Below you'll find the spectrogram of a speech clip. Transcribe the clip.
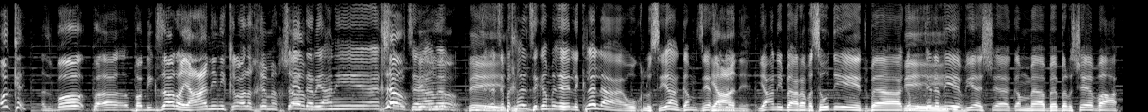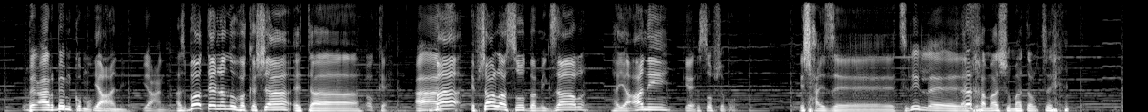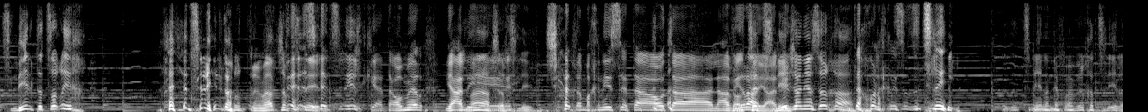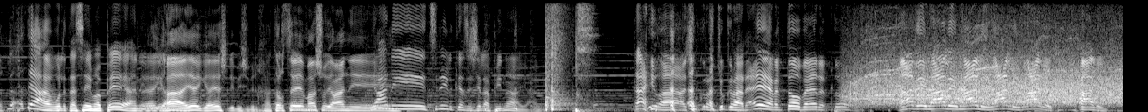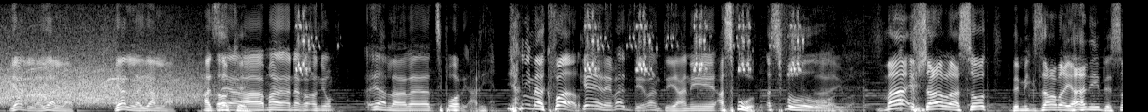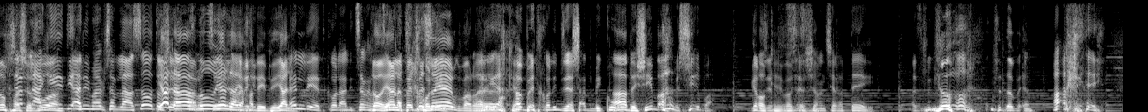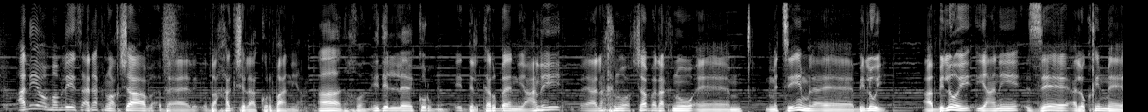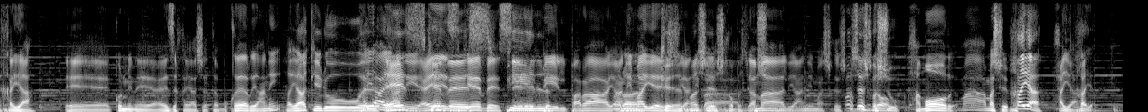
אוקיי, אז בוא, ב- במגזר היעני נקרא לכם עכשיו. בסדר, יעני, איך שאתה רוצה. בדיוק, אבל- זה-. בכלל, זה גם אה, לכלל האוכלוסייה, גם זה יכול יעני. להיות, יעני בערב הסעודית, גם בתל. אביב יש, אה, גם אה, בבאר שבע, בהרבה מקומות. יעני. יעני. אז בוא תן לנו בבקשה את ה... אוקיי. מה אפשר לעשות במגזר היעני כן. בסוף שבוע. יש לך איזה צליל... אה, תן לך משהו, מה אתה רוצה? צליל אתה צריך? צליל אתה רוצה, מה עכשיו צליל? זה צליל, כי אתה אומר, יעני, מה עכשיו צליל? שאתה מכניס את ה- אותה אתה לאווירה, רוצה יעני. צליל שאני אעשה לך? אתה יכול להכניס איזה צליל. איזה צליל, אני אף פעם מביא לך צליל. לא יודע, אבל תעשה עם הפה, אני... רגע, יודע. אה, רגע, יש לי בשבילך. אתה רוצה משהו, יעני... יעני צליל כזה של הפינה, יעני. איווה, שוכרן, שוכרן, ערב טוב, ערב טוב. אהלן, אהלן, אהלן, אהלן, אהלן. יאללה, יאללה, יאללה, יאללה. אז אוקיי. אה, מה אני אומר... יאללה, ציפור, יעני. יעני מהכפר. כן, הבנתי, הבנתי, יעני. אספור. איווה. מה אפשר לעשות במגזר היעני בסוף אפשר השבוע? להגיד, יעני, מה אפשר לעשות? או יאללה, שאתה נו, רוצה, יאללה, יא? חביבי, יאללה. אין לי את כל, אני צריך לא, לחזור יאללה, לבית צריך חולים. לסיים כבר, אני, אה, אוקיי. הבית חולים זה שעת ביקור. אה, בשיבא? בשיבא. גם אוקיי, זה- זה בבקשה. זמן של התה. אז נו, בקיצור, תדבר. אוקיי. אני ממליץ, אנחנו עכשיו בחג של הקורבן, יעני. אה, נכון, עיד אל-קורבן. עיד אל-קרבן, יעני, ואנחנו עכשיו, אנחנו אה, מציעים אה, בילוי. הבילוי, יעני, זה לוקחים אה, חיה, אה, כל מיני, איזה חיה שאתה בוחר, יעני. כאילו חיה, יעני, עז, כבש, פיל. פיל, פרה, יעני, מה יש? כן, מה שיש לך בשוק. גמל, יעני, מה שיש לך בשוק. חמור, מה מה ש... חיה. חיה.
